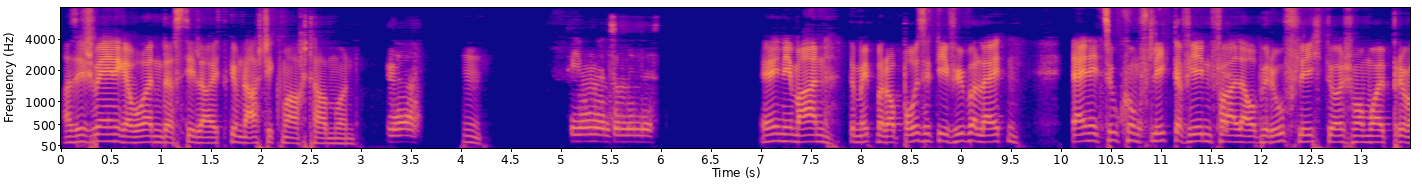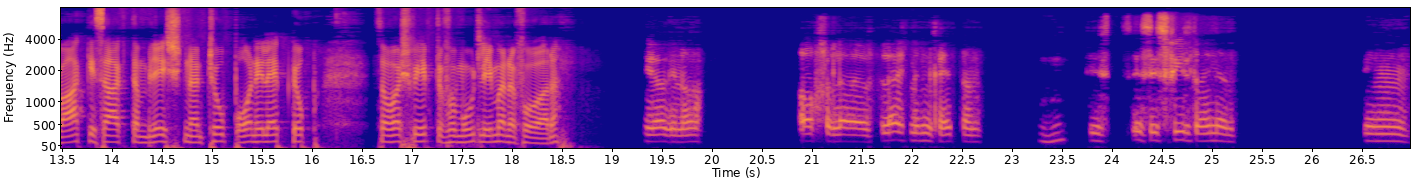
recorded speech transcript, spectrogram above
Also ist weniger geworden, dass die Leute Gymnastik gemacht haben und. Ja. Hm. Die Jungen zumindest. Ich nehme an, damit wir auch positiv überleiten. Deine Zukunft liegt auf jeden Fall auch beruflich. Du hast mir mal privat gesagt, am besten einen Job ohne Laptop. So was schwebt da vermutlich immer noch vor, oder? Ja, genau. Auch vielleicht, vielleicht mit den Klettern. Mhm ist, es ist viel drinnen. Bin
